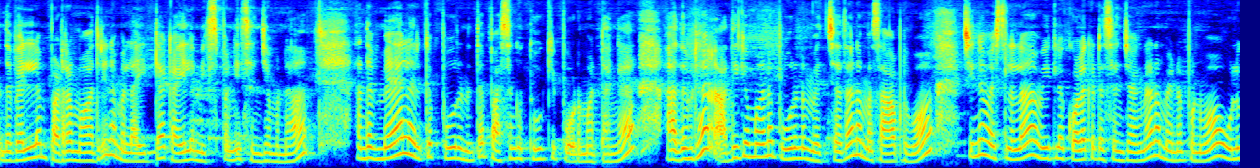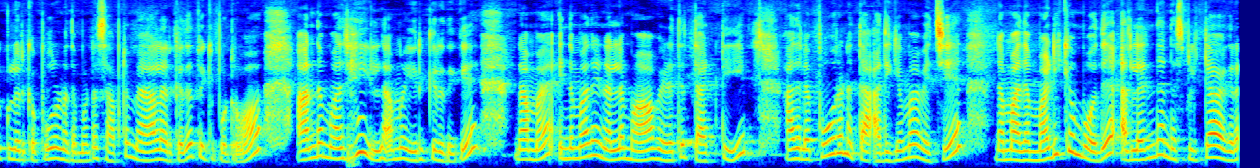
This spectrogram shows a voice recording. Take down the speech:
அந்த வெல்லம் படுற மாதிரி நம்ம லைட்டாக கையில் மிக்ஸ் பண்ணி செஞ்சோம்னா அந்த மேலே இருக்க பூரணத்தை பசங்க தூக்கி போட மாட்டாங்க. அதோட அதிகமான பூரணம் வச்சா தான் நம்ம சாப்பிடுவோம். சின்ன வயசுலலாம் வீட்டில் கொலக்கட்டை செஞ்சாங்கன்னா நம்ம என்ன பண்ணுவோம்? உள்ளுக்குள்ளே இருக்க பூரணத்தை மட்டும் சாப்பிட்டு மேலே இருக்கிறத தூக்கி போட்டுருவோம். அந்த மாதிரி இல்லாமல் இருக்கிறதுக்கு நம்ம இந்த மாதிரி நல்ல மாவு எடுத்து தட்டி அதில் பூரணத்தை அதிகமாக வச்சு நம்ம அதை மடிக்கும் போது அதுலேருந்து அந்த ஸ்ப்ளிட் ஆகிற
